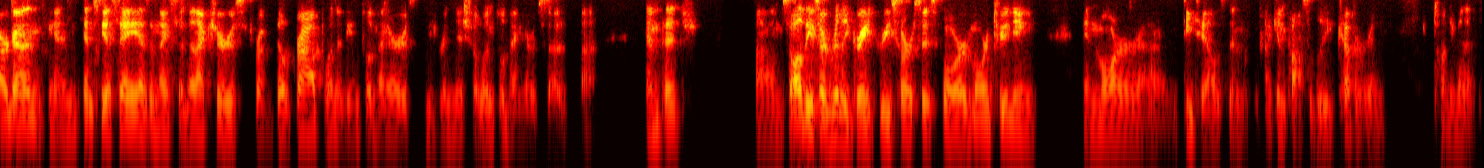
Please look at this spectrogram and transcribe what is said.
Argonne and NCSA has a nice set of lectures from Bill Gropp, one of the implementers, the initial implementers of uh, MPICH. Um, so all these are really great resources for more tuning and more uh, details than I can possibly cover in 20 minutes.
